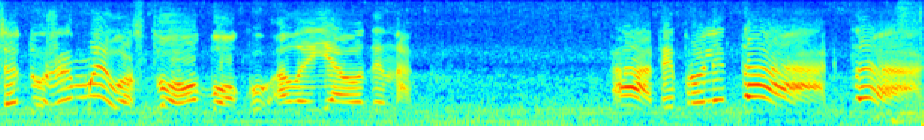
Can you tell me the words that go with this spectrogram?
це дуже мило з твого боку, але я одинак. А, ти про літак, так.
